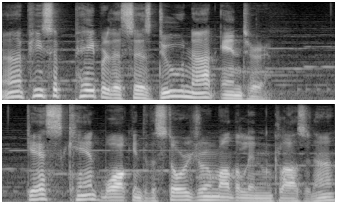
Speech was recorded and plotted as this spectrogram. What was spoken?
A piece of paper that says do not enter. Guests can't walk into the storage room or the linen closet, huh?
